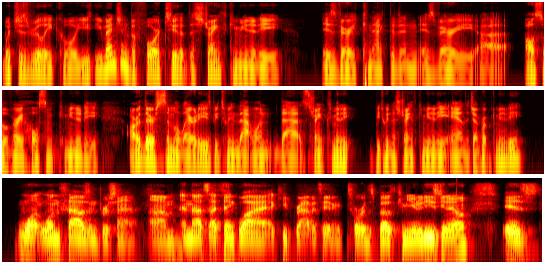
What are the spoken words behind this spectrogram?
which is really cool. You, you mentioned before too that the strength community is very connected and is very uh, also a very wholesome community. Are there similarities between that one, that strength community, between the strength community and the jump rope community? One one thousand percent, um, and that's I think why I keep gravitating towards both communities. You know, is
